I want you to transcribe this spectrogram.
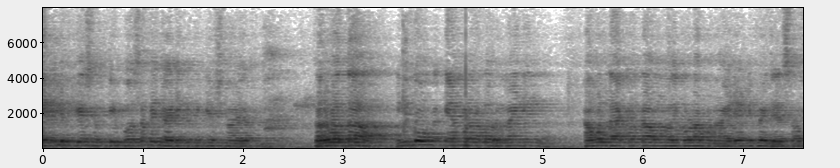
ఐడెంటిఫికేషన్ ఫిఫ్టీ పర్సెంటేజ్ ఐడెంటిఫికేషన్ అయ్యారు. తర్వాత ఇంకొక కెమెరాలో రిమైనింగ్ టవల్ లేకుండా ఉన్నది కూడా మనం ఐడెంటిఫై చేస్తాం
